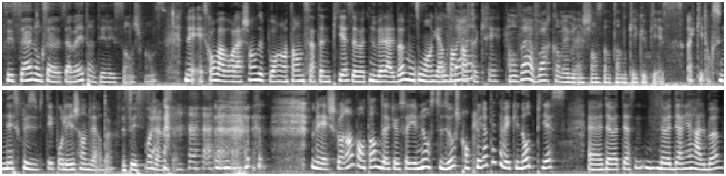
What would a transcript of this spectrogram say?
c'est ça, donc ça, ça va être intéressant, je pense. Mais est-ce qu'on va avoir la chance de pouvoir entendre certaines pièces de votre nouvel album ou, ou en garde ça On va- encore secret? On va avoir quand même la chance d'entendre quelques pièces. OK, donc c'est une exclusivité pour les gens de Verdun. C'est ça. Moi, j'aime ça. Mais je suis vraiment contente de, que vous soyez venu en studio. Je conclurai peut-être avec une autre pièce euh, de, votre, de votre dernier album.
